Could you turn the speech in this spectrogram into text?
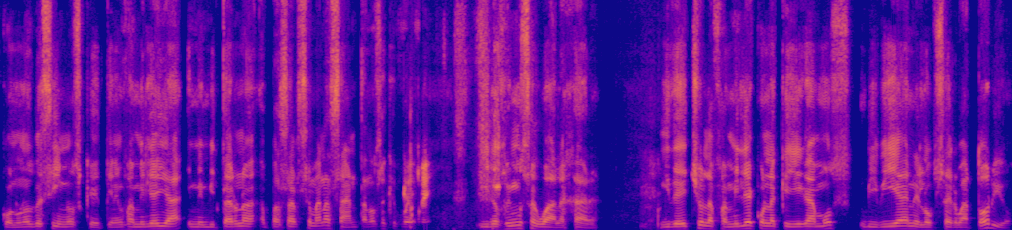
con unos vecinos que tienen familia allá y me invitaron a, a, pasar Semana Santa, no sé qué fue, y nos fuimos a Guadalajara. Y de hecho la familia con la que llegamos vivía en el observatorio,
